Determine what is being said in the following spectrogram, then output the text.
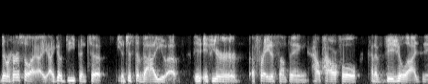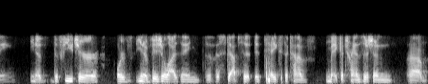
the rehearsal, I, I go deep into you know just the value of if you're afraid of something, how powerful kind of visualizing you know the future or you know visualizing the, the steps it, it takes to kind of make a transition, um,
